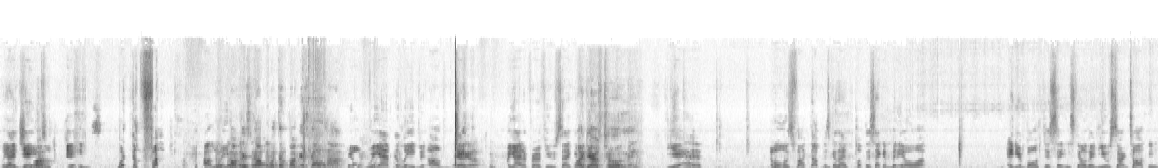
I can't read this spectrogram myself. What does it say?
We got James Wow. with James. What the fuck? I'm Fuck leaving. is go- what the fuck is going on? Yo, we have to leave it. Oh, There you go. we got it for a few seconds. What? There was two of me. Yeah. And what was fucked up is because I put the second video up, and you're both just sitting still. Then you start talking,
